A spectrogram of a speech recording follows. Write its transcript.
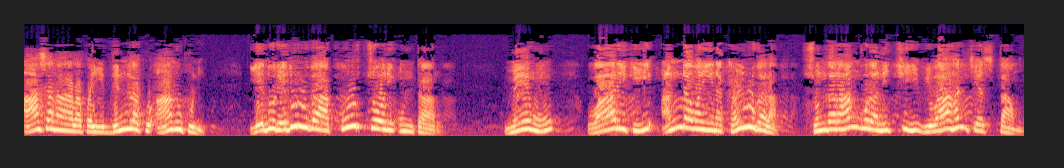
ఆసనాలపై దిండ్లకు ఆనుకుని. ఎదురెదురుగా కూర్చొని ఉంటారు. మేము వారికి అందమైన కళ్ళు గల సుందరాంగులనిచ్చి వివాహం చేస్తాము.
